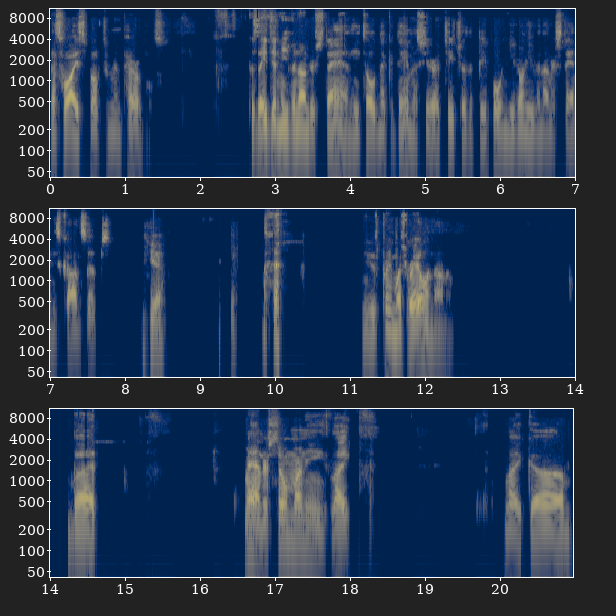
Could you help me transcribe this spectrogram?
That's why he spoke to them in parables. Because they didn't even understand. He told Nicodemus, You're a teacher of the people and you don't even understand these concepts. Yeah. He was pretty much railing on him. But man, there's so many like like um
